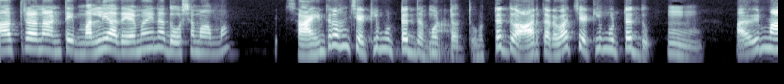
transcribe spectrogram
మాత్రాన అంటే మళ్ళీ అదేమైనా దోషమా అమ్మ? సాయంత్రం చెట్లు ముట్టద్దు ముట్టొద్దు. ముట్టద్దు. ఆరు తర్వాత చెట్లు ముట్టద్దు. అది మా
